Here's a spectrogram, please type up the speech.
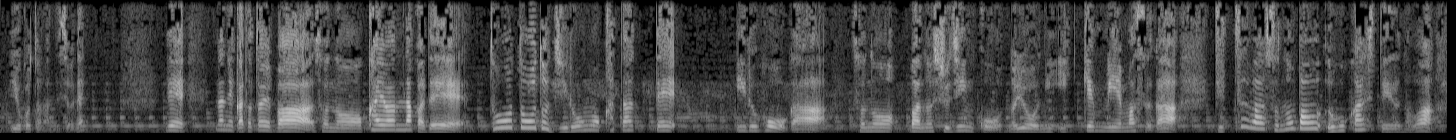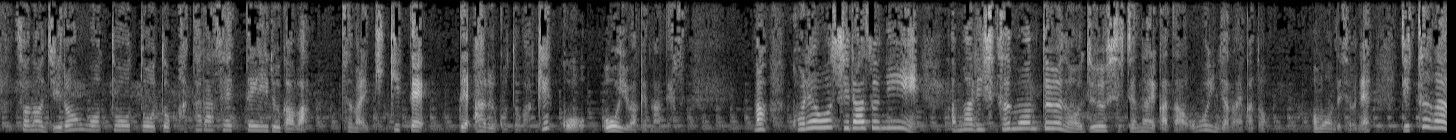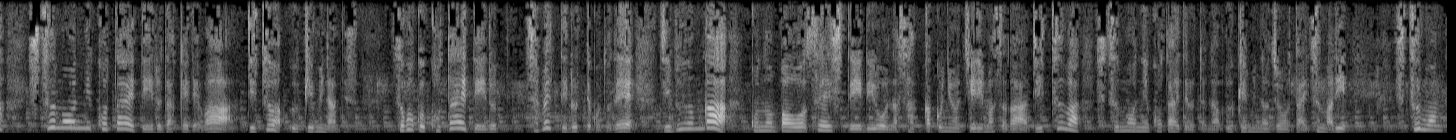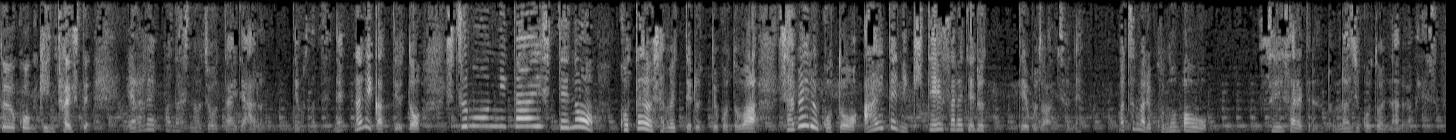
いうことなんですよね。で、何か例えば、その会話の中で、とうとうと持論を語っている方が、その場の主人公のように一見見えますが、実はその場を動かしているのは、その持論をとうとうと語らせている側、つまり聞き手であることが結構多いわけなんです。まあ、これを知らずに、あまり質問というのを重視してない方多いんじゃないかと思うんですよね。実は質問に答えているだけでは、実は受け身なんです。すごく答えている、喋っているってことで、自分がこの場を制しているような錯覚に陥りますが、実は質問に答えているというのは受け身の状態。つまり、質問という攻撃に対してやられっぱなしの状態であるっていうことなんですね。何かっていうと、質問に対しての答えを喋ってるっていうことは、喋ることを相手に規定されてるっていうことなんですよね。まあ、つまりこの場を制されてるのと同じことになるわけです。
